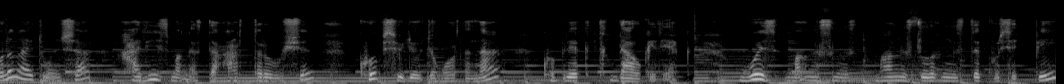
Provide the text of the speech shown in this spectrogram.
оның айтуынша харизмаңызды арттыру үшін көп сөйлеудің орнына көбірек тыңдау керек өз маңызыңыз, маңыздылығыңызды көрсетпей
